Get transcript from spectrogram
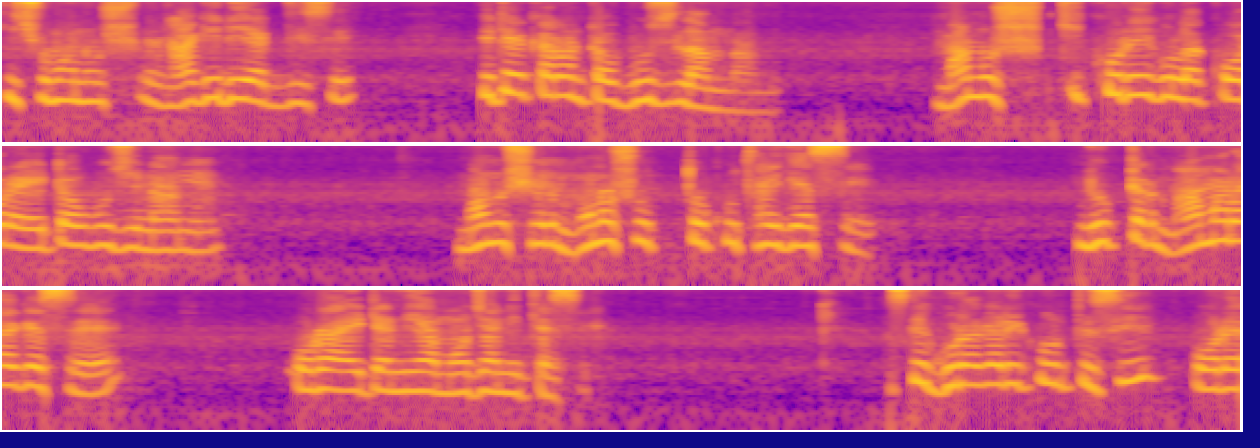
কিছু মানুষ রাগে রিয়াক দিছে। এটার কারণটাও বুঝলাম না আমি। মানুষ কি করে এগুলা করে এটাও বুঝি না আমি। মানুষের মনসত্ব কোথায় গেছে? লোকটার মা মারা গেছে ওরা এটা নিয়ে মজা নিতেছে। আজকে ঘোরাগাড়ি করতেছি, পরে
